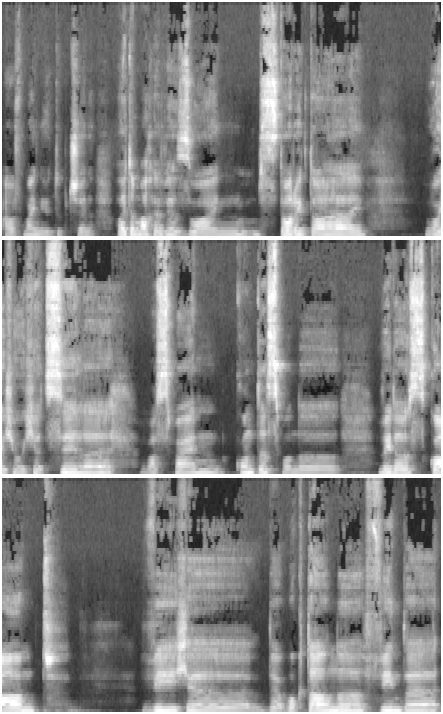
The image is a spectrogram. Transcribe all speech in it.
auf meinem YouTube-Channel. Heute machen wir so ein Storytime, wo ich euch erzähle, was für ein Contest von äh, Videos kommt, wie ich äh, der Lockdown äh, finde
